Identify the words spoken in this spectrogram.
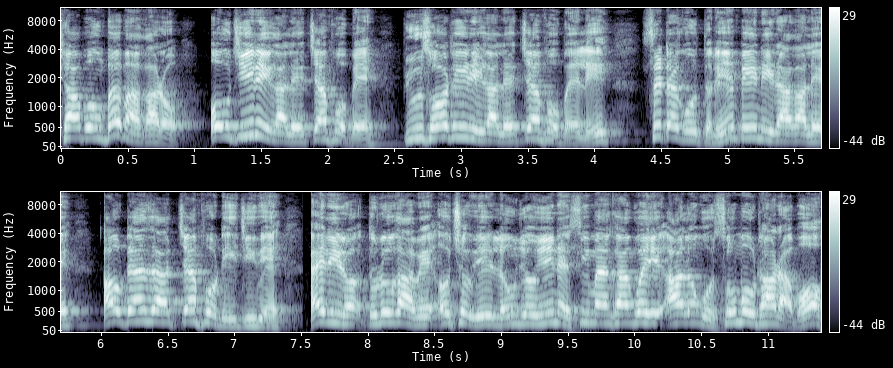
ဖြာပုံဘက်မှာကတော့အုပ်ကြီးတွေကလည်းကြက်ဖို့ပဲပြူစောထီးတွေကလည်းကြက်ဖို့ပဲလေစစ်တပ်ကိုသတင်းပေးနေတာကလည်းအောက်တန်းစားကြက်ဖို့တွေကြီးပဲအဲ့ဒီတော့သူတို့ကပဲအုပ်ချုပ်ရေးလုံခြုံရေးနဲ့စီမံခန့်ခွဲရေးအားလုံးကိုစိုးမိုးထားတာပေါ့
